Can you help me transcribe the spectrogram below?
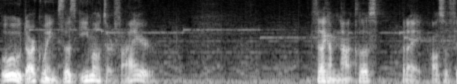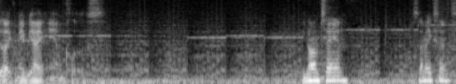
Nah? Ooh, Dark Wings. Those emotes are fire I feel like I'm not close, but I also feel like maybe I am close. You know what I'm saying? Does that make sense?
